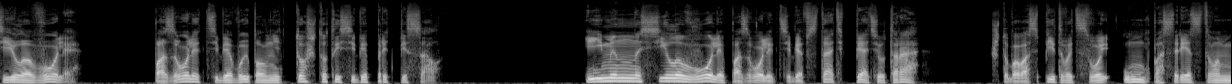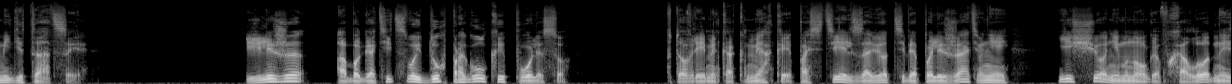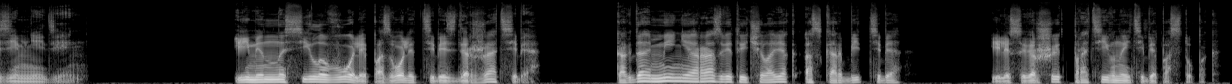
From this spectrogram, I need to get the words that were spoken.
Сила воли позволит тебе выполнить то, что ты себе предписал. Именно сила воли позволит тебе встать в 5 утра, чтобы воспитывать свой ум посредством медитации. Или же обогатить свой дух прогулкой по лесу, в то время как мягкая постель зовет тебя полежать в ней еще немного в холодный зимний день. Именно сила воли позволит тебе сдержать себя, когда менее развитый человек оскорбит тебя или совершит противный тебе поступок.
